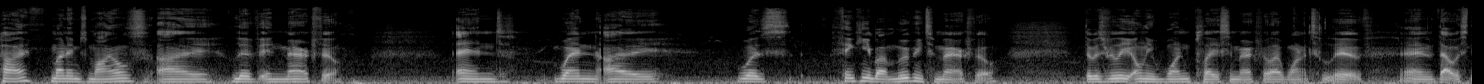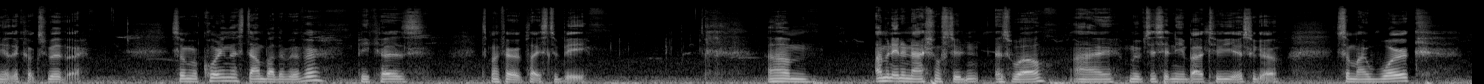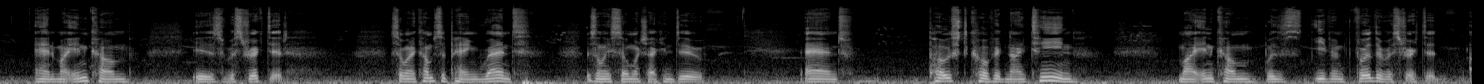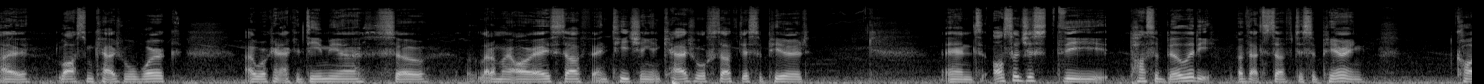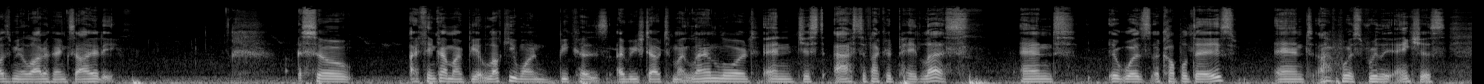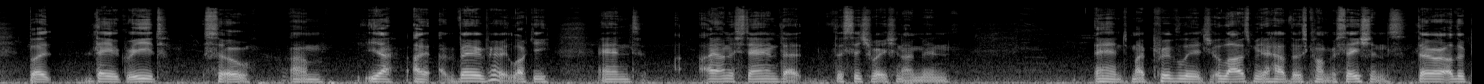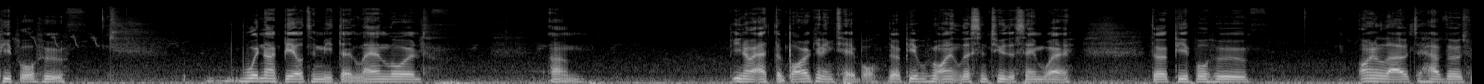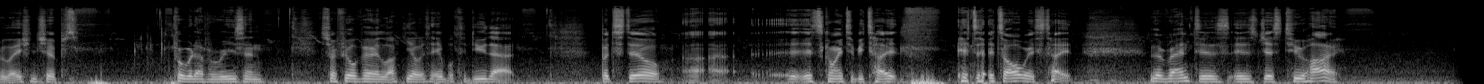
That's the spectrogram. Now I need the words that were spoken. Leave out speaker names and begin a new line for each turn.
Hi, my name's Miles. I live in Marrickville. And when I was thinking about moving to Marrickville, there was really only one place in Marrickville I wanted to live, and that was near the Cooks River. So I'm recording this down by the river because it's my favorite place to be. Um, I'm an international student as well. I moved to Sydney about two years ago. So my work and my income is restricted. So when it comes to paying rent, there's only so much I can do. And post COVID 19, my income was even further restricted. I lost some casual work. I work in academia, so a lot of my RA stuff and teaching and casual stuff disappeared. And also, just the possibility of that stuff disappearing caused me a lot of anxiety. So I think I might be a lucky one because I reached out to my landlord and just asked if I could pay less. And it was a couple days and I was really anxious, but they agreed. So, um, yeah, I, I'm very, very lucky. And I understand that the situation I'm in and my privilege allows me to have those conversations. There are other people who would not be able to meet their landlord, um, you know, at the bargaining table. There are people who aren't listened to the same way. There are people who aren't allowed to have those relationships for whatever reason. So I feel very lucky I was able to do that. But still, uh, it's going to be tight. It's it's always tight the rent is is just too high.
